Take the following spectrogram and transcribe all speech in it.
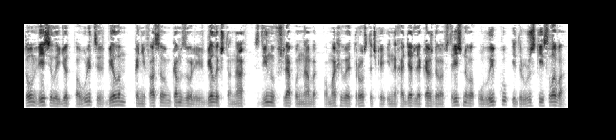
Том весело идет по улице в белом канифасовом камзоле и в белых штанах, сдвинув шляпу на бок, помахивая тросточкой и находя для каждого встречного улыбку и дружеские слова.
